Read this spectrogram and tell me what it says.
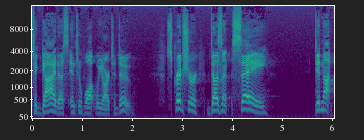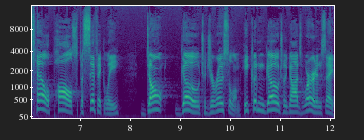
to guide us into what we are to do. Scripture doesn't say, did not tell Paul specifically, don't go to Jerusalem. He couldn't go to God's word and say,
